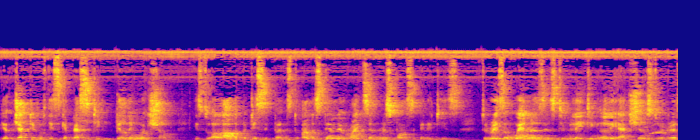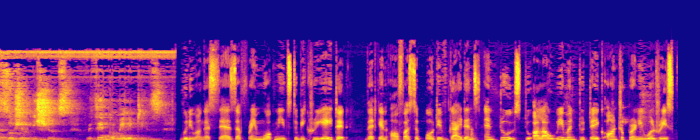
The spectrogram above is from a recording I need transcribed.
The objective of this capacity building workshop is to allow the participants to understand their rights and responsibilities, to raise awareness in stimulating early actions to address social issues within communities. Vuniwaqa says a framework needs to be created that can offer supportive guidance and tools to allow women to take entrepreneurial risks.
